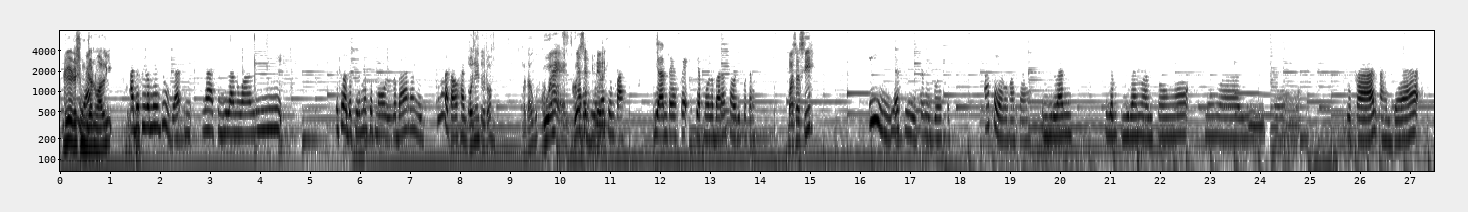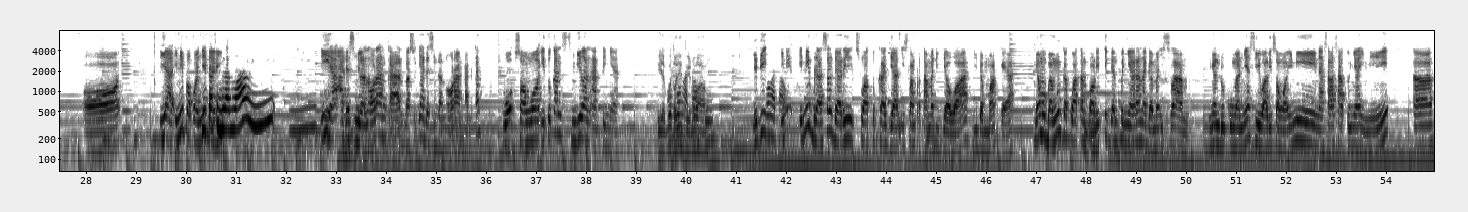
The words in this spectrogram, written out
Dia ada Iya. sembilan wali. Ada filmnya juga. Ya sembilan wali. Itu ada filmnya tiap mau lebaran nih. Lu nggak tahu kan? Tahunnya itu doang. Nggak tahu gua. Gue, gue ada filmnya sumpah. Di Antv tiap mau lebaran selalu diputar. masa sih? Iya sih, sering gue apa ya kalau nggak salah sembilan film sembilan wali songo sembilan wali songo tuh kan ada Oh, iya. Ini pokoknya kita dari sembilan wali Iya, ada sembilan orang kan. Maksudnya ada sembilan orang kan. Kan wo, songo itu kan sembilan artinya. Iya, gue oh, tahu gua itu doang. sih. Jadi ini ini berasal dari suatu kerajaan Islam pertama di Jawa, di Demak ya, yang membangun kekuatan Hmm. politik dan penyiaran agama Islam dengan dukungannya si Wali Songo ini. Nah, salah satunya ini eh,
